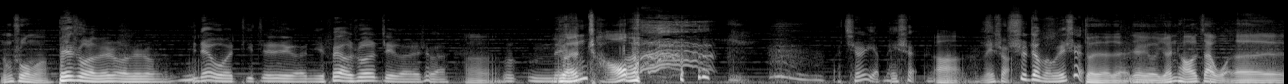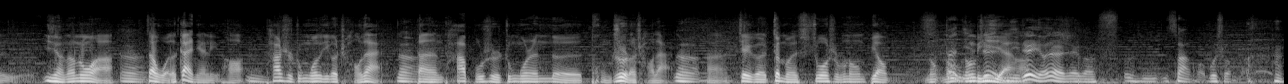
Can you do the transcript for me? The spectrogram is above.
能说吗？别说了，别说了，别说了，你这我这这个你非要说这个是吧？嗯，元朝。其实也没事儿啊没事儿是这么回事。对对对，这个元朝在我的印象当中啊，嗯，在我的概念里头嗯，它是中国的一个朝代，嗯但它不是中国人的统治的朝代。嗯，啊，这个这么说是不是能比较能能能理解啊？你这有点这个，嗯，算了，我不说了。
